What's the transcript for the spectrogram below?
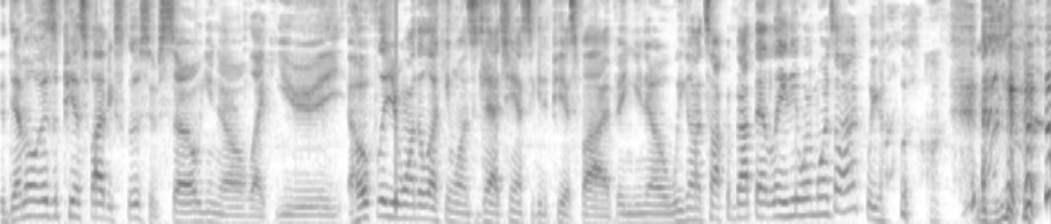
The demo is a PS5 exclusive, so you know, like you, hopefully you're one of the lucky ones who's had a chance to get a PS5, and you know, we gonna talk about that lady one more time. We gonna...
